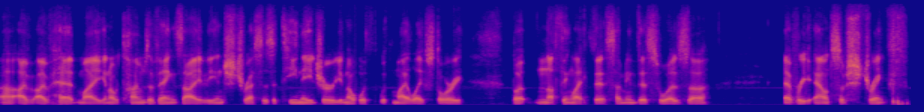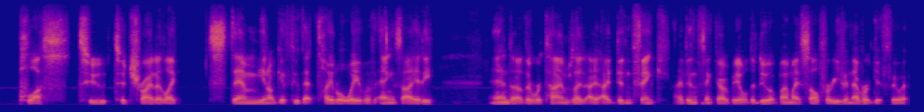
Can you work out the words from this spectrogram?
uh, I've I've had my you know times of anxiety and stress as a teenager. You know, with with my life story, but nothing like this. I mean, this was uh, every ounce of strength plus to to try to like stem, you know, get through that tidal wave of anxiety and uh, there were times I, I, I, didn't think I didn't think I would be able to do it by myself or even ever get through it.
